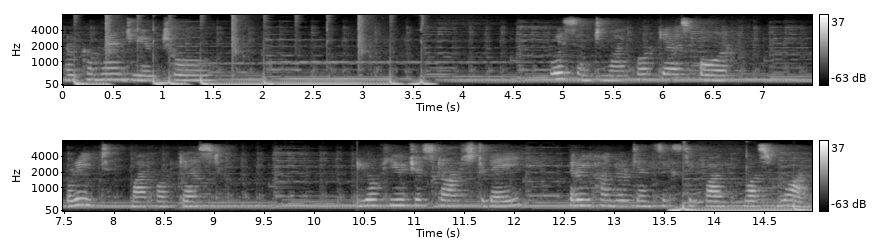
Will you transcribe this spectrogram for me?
recommend you to listen to my podcast or read my podcast. Your future starts today, 365 plus 1.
